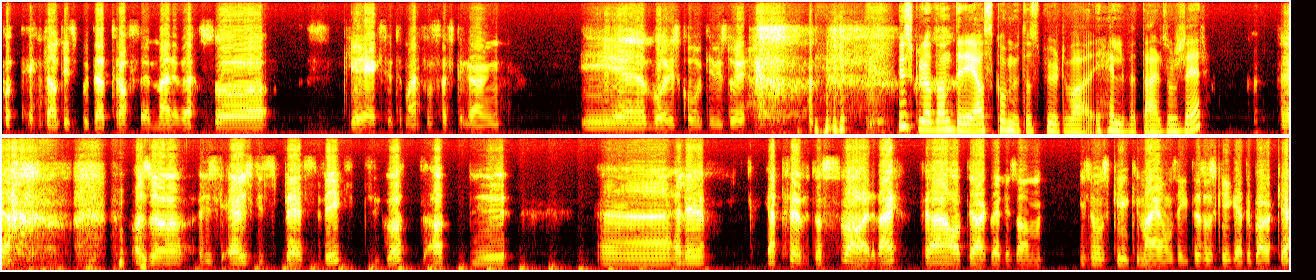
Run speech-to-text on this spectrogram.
på et eller annet tidspunkt jeg traff en nerve, så skrek du til meg for første gang vår kollektivhistorie. Husker du at Andreas kom ut og spurte hva i helvete er det som skjer? ja. Og så husker jeg husker spesifikt godt at du eh, Eller jeg prøvde å svare deg, for jeg har alltid vært veldig sånn Hvis noen skriker meg i ansiktet, så skriker jeg tilbake.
